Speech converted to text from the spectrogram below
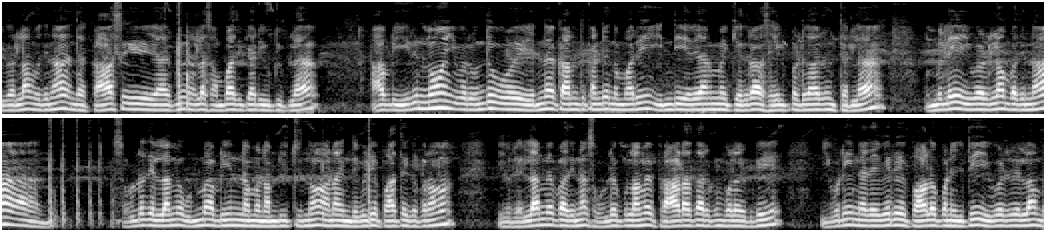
இவரெல்லாம் பார்த்தீங்கன்னா இந்த காசு யாருக்குன்னு நல்லா சம்பாதிக்காரு யூடியூப்பில் அப்படி இருந்தும் இவர் வந்து என்ன காரணத்துக்காண்டி இந்த மாதிரி இந்திய இறையாண்மைக்கு எதிராக செயல்படுறாருன்னு தெரில உண்மையிலே இவரெல்லாம் பார்த்திங்கன்னா சொல்கிறது எல்லாமே உண்மை அப்படின்னு நம்ம நம்பிட்டு இருந்தோம். ஆனால் இந்த வீடியோ பார்த்ததுக்கப்புறம் இவர் எல்லாமே பார்த்திங்கன்னா சொல்கிறது எல்லாமே ப்ராடாக தான் இருக்கும் போல இருக்குது. இவரையும் நிறைய பேர் ஃபாலோ பண்ணிக்கிட்டு இவர் எல்லாம்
